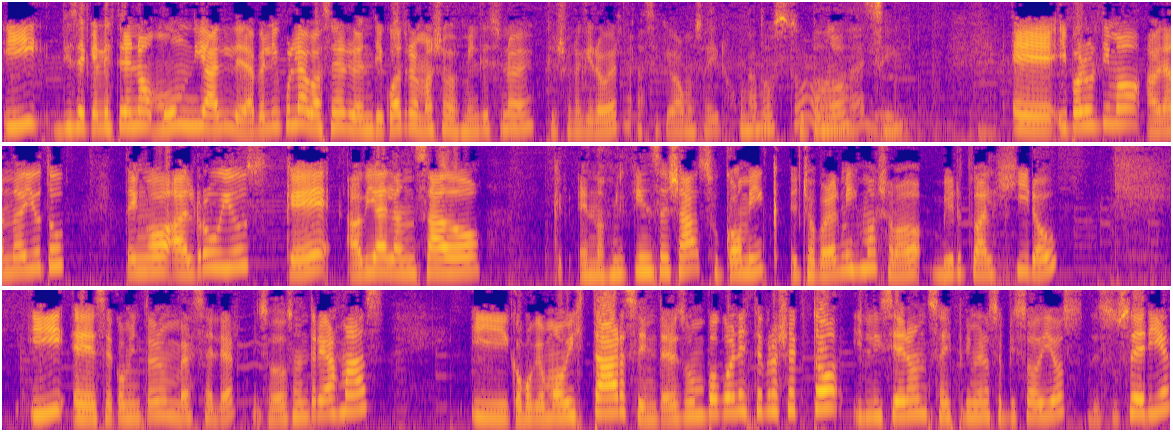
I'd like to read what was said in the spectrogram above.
Y dice que el estreno mundial de la película va a ser el 24 de mayo de 2019, que yo la quiero ver, así que vamos a ir juntos, todos, supongo. Sí. Eh, y por último, hablando de YouTube, tengo al Rubius, que había lanzado en 2015 ya su cómic hecho por él mismo, llamado Virtual Hero. Y eh, se convirtió en un bestseller, hizo dos entregas más. Y como que Movistar se interesó un poco en este proyecto y le hicieron seis primeros episodios de su serie.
